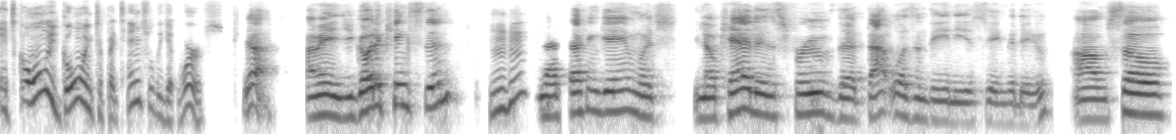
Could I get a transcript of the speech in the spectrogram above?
It's only going to potentially get worse. Yeah. I mean, you go to Kingston Mm-hmm. in that second game, which, you know, Canada's proved that that wasn't the easiest thing to do. Um, so,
